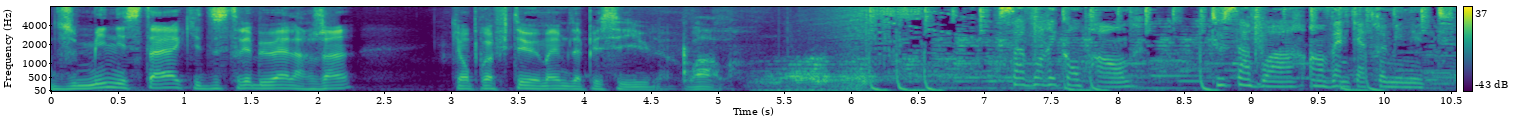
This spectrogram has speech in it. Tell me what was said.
du ministère qui distribuaient l'argent qui ont profité eux-mêmes de la PCU. Wow. Savoir et comprendre. Tout savoir en 24 minutes.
